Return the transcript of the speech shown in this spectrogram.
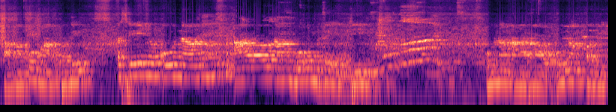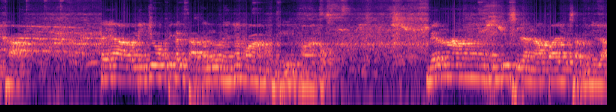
Tama po mga kapatid. Kasi yun yung unang araw ng buong daigdig. Kaya medyo pinagtatalunan yung mga kapatid, mga kapatid. Meron nang hindi sila napayag sabi nila.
